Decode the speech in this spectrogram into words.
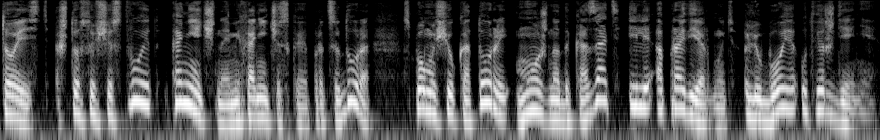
То есть, что существует конечная механическая процедура, с помощью которой можно доказать или опровергнуть любое утверждение.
